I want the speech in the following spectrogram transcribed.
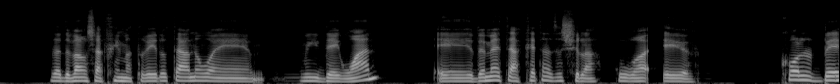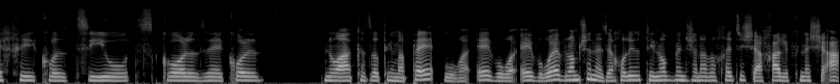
זה הדבר שהכי מטריד אותנו uh, מ-day one. Uh, באמת, הקטע הזה שלה, הוא רעב. כל בכי, כל ציוץ, כל זה, כל תנועה כזאת עם הפה, הוא רעב, הוא רעב, הוא רעב, לא משנה, זה יכול להיות תינוק בן שנה וחצי שאכל לפני שעה.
